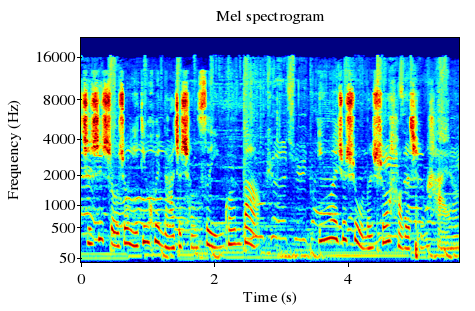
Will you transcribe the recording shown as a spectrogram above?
只是手中一定会拿着橙色荧光棒，因为这是我们说好的陈海啊。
